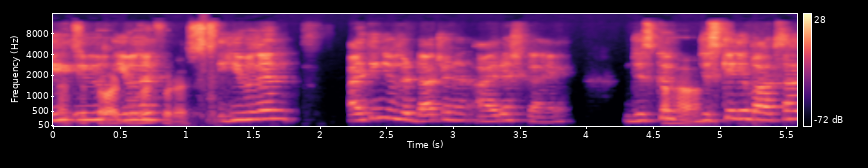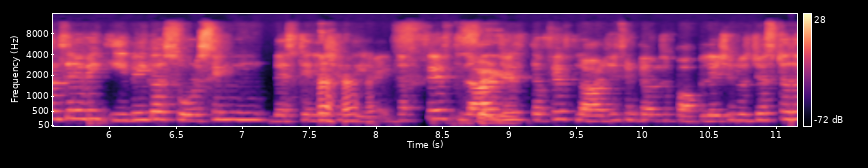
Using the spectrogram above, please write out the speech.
he was an I think he was a Dutch and an Irish guy جس کا جس کے لیے پاکستان صرف ایک ای بے کا سورسنگ ڈیسٹینیشن تھی right the fifth largest the fifth largest in terms of population was just a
